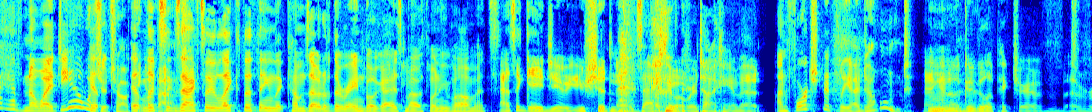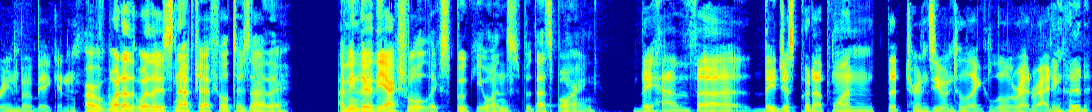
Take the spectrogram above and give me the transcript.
I have no idea what it, you're talking about. It looks about. exactly like the thing that comes out of the rainbow guy's mouth when he vomits. As a gay Jew, you should know exactly what we're talking about. Unfortunately, I don't. Hang on, Mm. I'll Google a picture of, of rainbow bacon. Or what other what other Snapchat filters are there? I mean, they're Uh, the actual like spooky ones, but that's boring. They have uh they just put up one that turns you into like Little Red Riding Hood.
